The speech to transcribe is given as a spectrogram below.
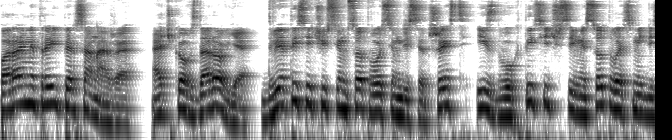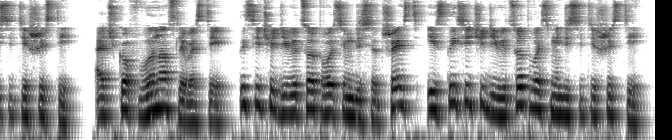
Параметры персонажа. Очков здоровья 2786 из 2786. Очков выносливости 1986 из 1986.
